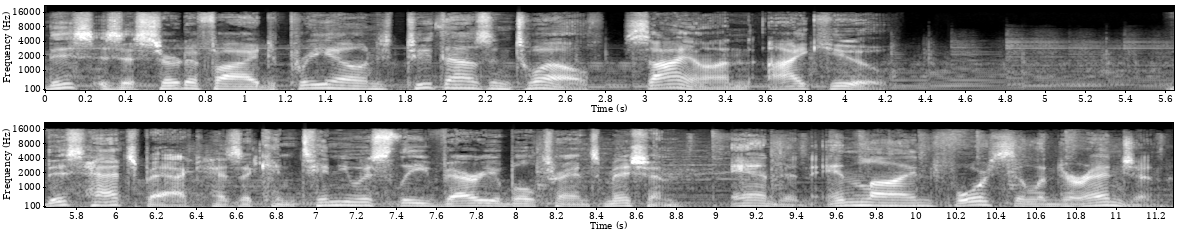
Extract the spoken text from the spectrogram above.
This is a certified pre-owned 2012 Scion iQ. This hatchback has a continuously variable transmission and an inline four-cylinder engine.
